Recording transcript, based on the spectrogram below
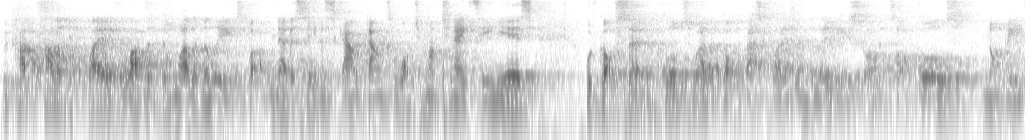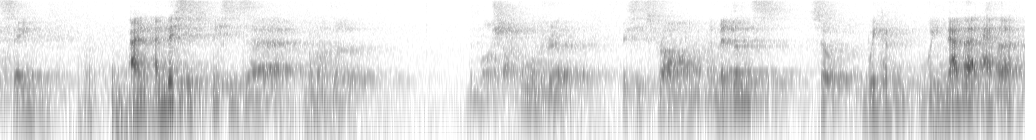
we've had talented players, the lads have done well in the leagues, but I've never seen a scout down to watch a match in 18 years. We've got certain clubs where they've got the best players in the league who score the top goals, not being seen. And, and this is, this is uh, one of the, the most shocking ones, really. This is from the Midlands. So we, have, we never ever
